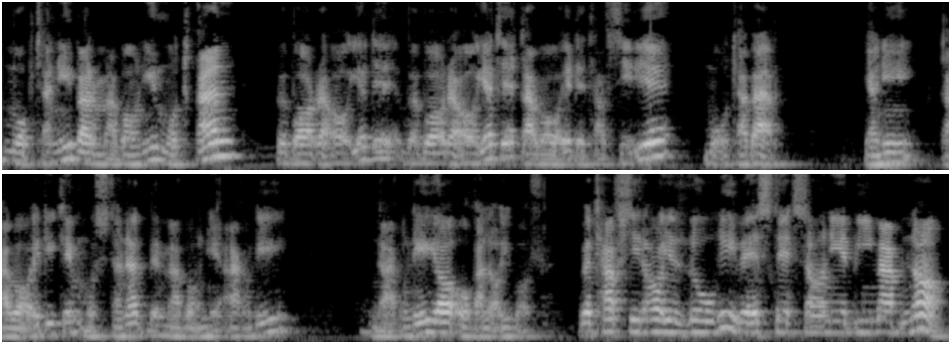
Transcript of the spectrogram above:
مبتنی بر مبانی متقن و با رعایت و با رعایت قواعد تفسیری معتبر. یعنی قواعدی که مستند به مبانی عقلی نقلی یا اقلایی باشد و تفسیرهای ذوقی و استحسانی بیمبنا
